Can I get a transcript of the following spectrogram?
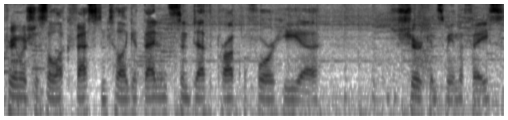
pretty much just a luck fest until I get that instant death proc before he uh, shurikens me in the face.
